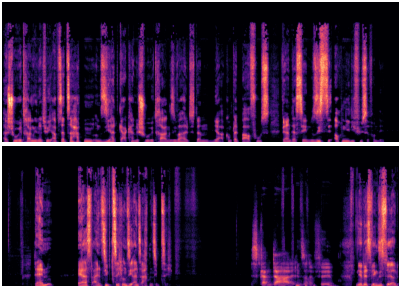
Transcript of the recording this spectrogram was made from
äh, Schuhe getragen, die natürlich Absätze hatten und sie hat gar keine Schuhe getragen. Sie war halt dann ja komplett barfuß während der Szene. Du siehst auch nie die Füße von denen. Denn er ist 1,70 und sie 1,78. Skandal in so einem Film. Ja, deswegen siehst du ja, du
